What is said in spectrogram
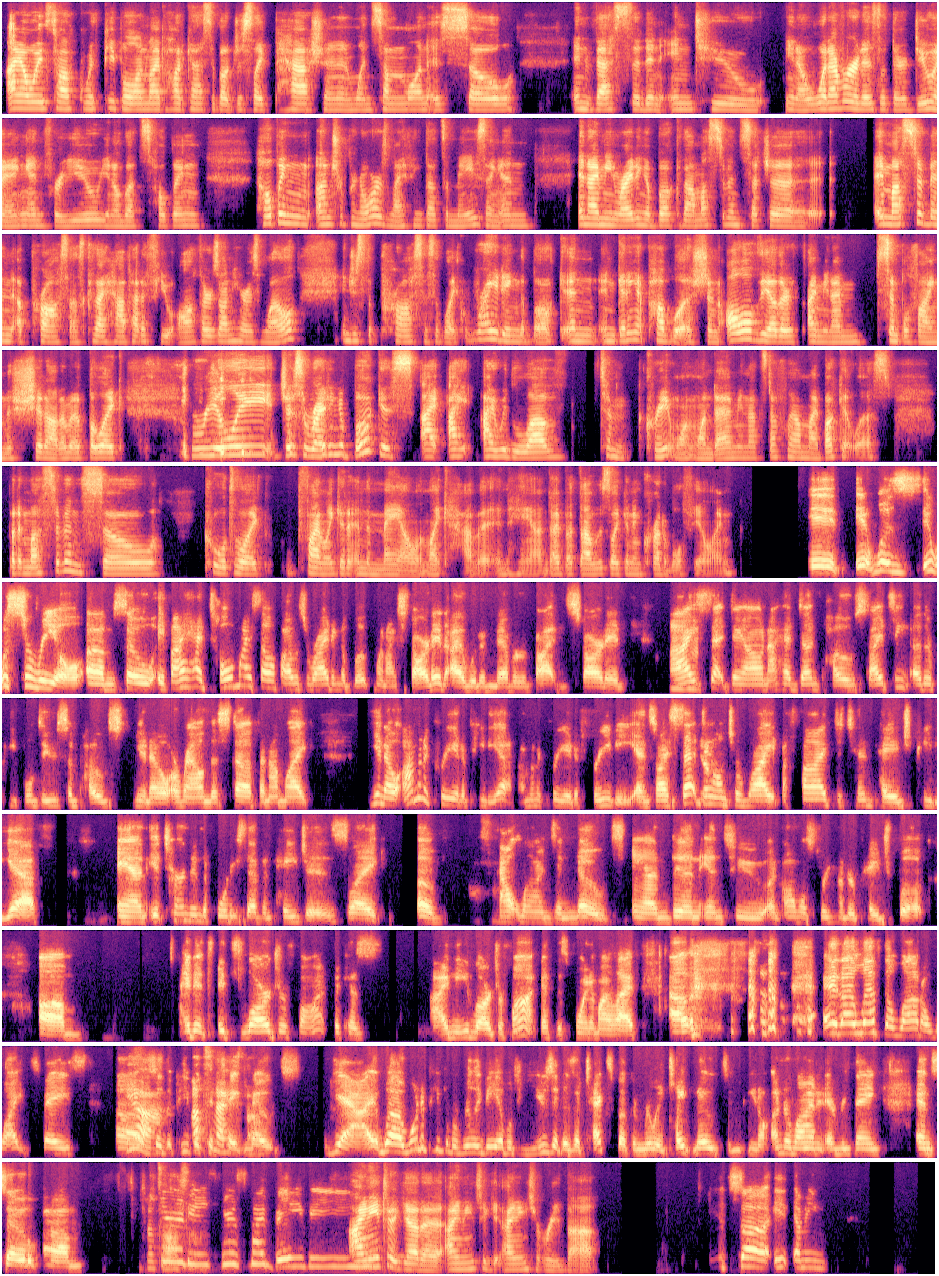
I always talk with people on my podcast about just like passion and when someone is so invested in into, you know, whatever it is that they're doing. And for you, you know, that's helping helping entrepreneurs and i think that's amazing. And and i mean writing a book that must have been such a it must have been a process because i have had a few authors on here as well and just the process of like writing the book and and getting it published and all of the other i mean i'm simplifying the shit out of it but like really just writing a book is i i i would love to create one one day. I mean that's definitely on my bucket list but it must have been so cool to like finally get it in the mail and like have it in hand. I bet that was like an incredible feeling. It it was it was surreal. Um, so if I had told myself I was writing a book when I started, I would have never gotten started. Mm-hmm. I sat down, I had done posts, I'd seen other people do some posts, you know, around this stuff. And I'm like, you know, I'm going to create a PDF, I'm going to create a freebie. And so I sat yep. down to write a five to 10 page PDF and it turned into 47 pages like of outlines and notes and then into an almost 300 page book um, and it's it's larger font because I need larger font at this point in my life. Uh, and I left a lot of white space uh, yeah, so that people could nice take though. notes. Yeah, well, I wanted people to really be able to use it as a textbook and really take notes and you know underline and everything. And so um, that's Here awesome. it is. Here's my baby. I need to get it. I need to get. I need to read that. It's uh. It. I mean,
